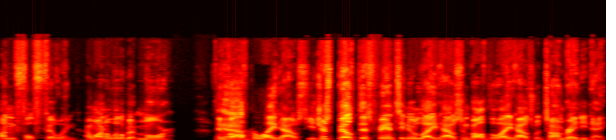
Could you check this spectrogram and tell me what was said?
unfulfilling. I want a little bit more. Involve yeah. the lighthouse. You just built this fancy new lighthouse. Involve the lighthouse with Tom Brady Day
